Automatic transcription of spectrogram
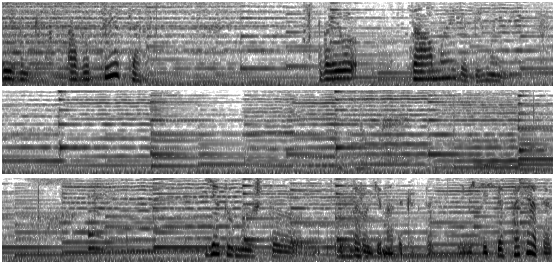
Лизонька, а вот это твое самое любимое место. Я думаю, что с дороги надо как-то привести себя в порядок.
